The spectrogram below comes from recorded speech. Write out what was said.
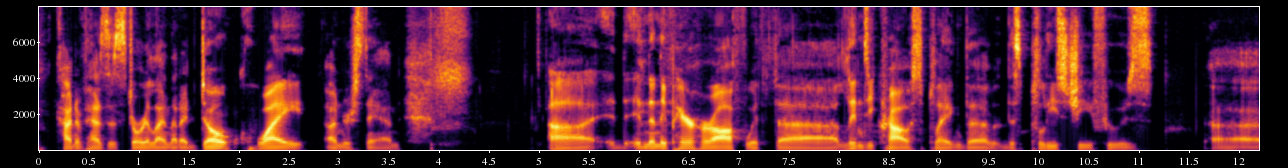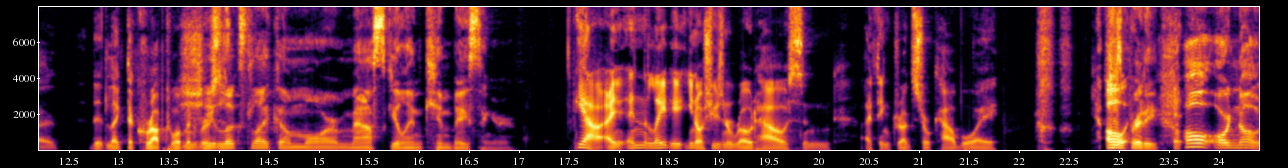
kind of has a storyline that I don't quite understand. Uh, and then they pair her off with uh, Lindsay Crouse playing the this police chief who's uh, the, like the corrupt woman she versus looks like a more masculine Kim Basinger. yeah. I, in the late you know she was in Roadhouse and I think Drugstore Cowboy. She's oh, pretty. it- Oh, or no,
